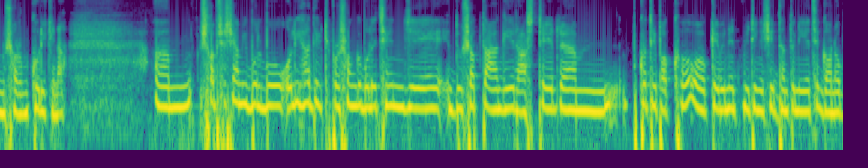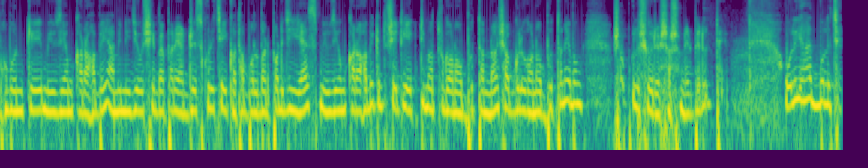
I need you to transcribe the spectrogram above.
অনুসরণ করি কিনা। সবশেষে আমি বলব, অলিহাদ একটি প্রসঙ্গ বলেছেন যে, দু সপ্তাহ আগে রাষ্ট্রের কর্তৃপক্ষ ও ক্যাবিনেট মিটিংয়ে সিদ্ধান্ত নিয়েছে, গণভবনকে মিউজিয়াম করা হবে। আমি নিজেও সে ব্যাপারে অ্যাড্রেস করেছি, এই কথা বলবার পরে যে, ইয়াস, মিউজিয়াম করা হবে। কিন্তু সেটি একটিমাত্র গণ অভ্যুত্থান নয়, সবগুলো গণ অভ্যুত্থান এবং সবগুলো স্বৈর শাসনের বিরুদ্ধে। অলিহাদ বলেছেন,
